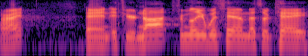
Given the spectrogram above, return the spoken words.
All right? And if you're not familiar with him, that's okay.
